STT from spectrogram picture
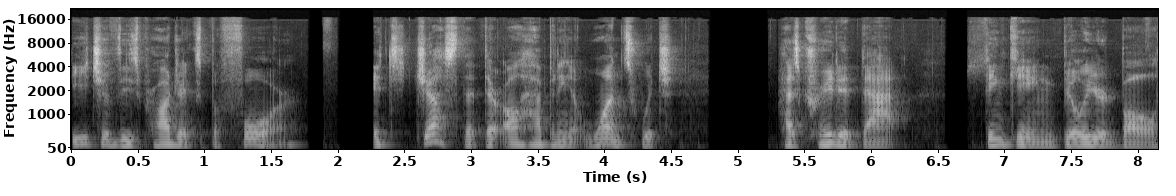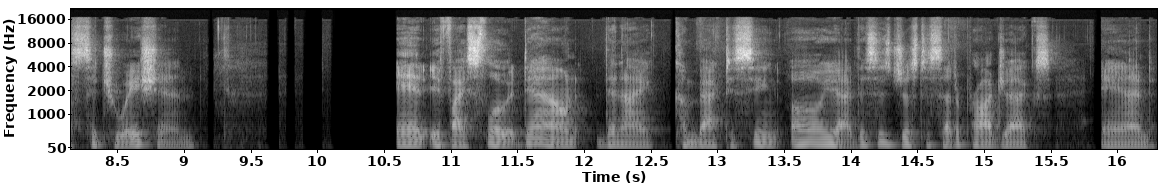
each of these projects before. It's just that they're all happening at once, which has created that thinking billiard ball situation. And if I slow it down, then I come back to seeing, oh, yeah, this is just a set of projects and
